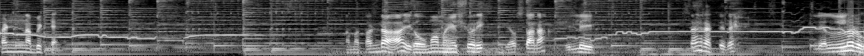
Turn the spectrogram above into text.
ಸಣ್ಣ ಬಿಟ್ಟೆ. ನಮ್ಮ ತಂಡ ಈಗ ಉಮಾಮಹೇಶ್ವರಿ ದೇವಸ್ಥಾನ. ಇಲ್ಲಿ ತಯಾರಾಗ್ತಿದೆ. ಇಲ್ಲಿ ಎಲ್ಲರೂ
